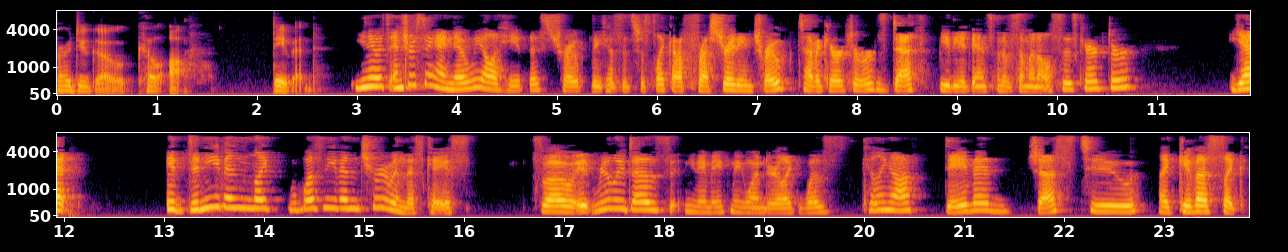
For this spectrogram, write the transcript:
Bardugo kill off David? You know, it's interesting. I know we all hate this trope because it's just like a frustrating trope to have a character's death be the advancement of someone else's character. Yet, it didn't even, like, wasn't even true in this case. So it really does, you know, make me wonder, like, was killing off David just to, like, give us, like,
